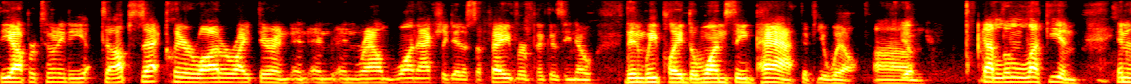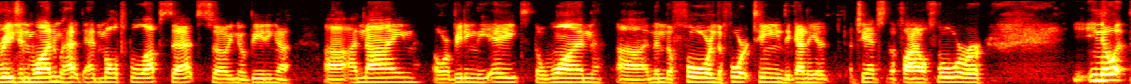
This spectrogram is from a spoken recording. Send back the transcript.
the opportunity to upset Clearwater right there and in, in, in round one actually did us a favor because you know then we played the one seed path, if you will. Um, yep got a little lucky in in Region One. Had, had multiple upsets, so you know beating a uh, a nine or beating the eight, the one, uh, and then the four and the fourteen to kind of get a chance to the final four. Or, you know what?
